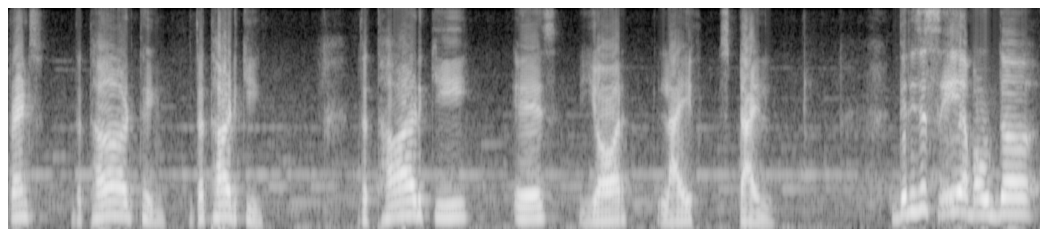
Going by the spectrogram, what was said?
Friends, the third thing, the third key, the third key is your lifestyle. There is a say about the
